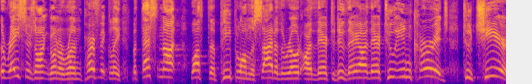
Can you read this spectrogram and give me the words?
the racers aren't going to run perfectly, but that's not what the people on the side of the road are there to do. They are there to encourage, to cheer,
